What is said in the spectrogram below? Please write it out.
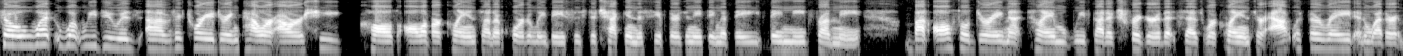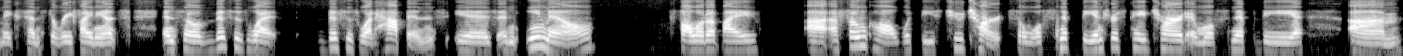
So what, what we do is uh, Victoria during Power Hour, she calls all of our clients on a quarterly basis to check in to see if there's anything that they, they need from me but also during that time we've got a trigger that says where clients are at with their rate and whether it makes sense to refinance. And so this is what this is what happens is an email followed up by uh, a phone call with these two charts. So we'll snip the interest paid chart and we'll snip the um,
